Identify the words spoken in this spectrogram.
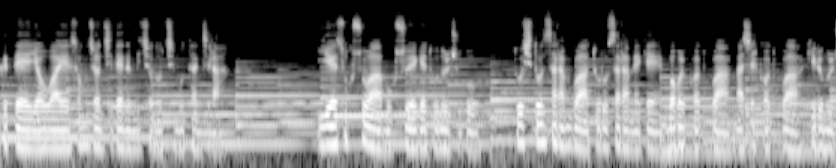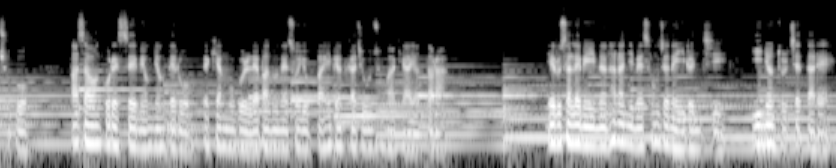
그때 여호와의 성전 지대는 미쳐 놓지 못한지라. 이에 속수와 목수에게 돈을 주고 또 시돈 사람과 두로 사람에게 먹을 것과 마실 것과 기름을 주고 바사왕 고레스의 명령대로 백향목을 레바논에서 요바 해변까지 운송하게 하였더라. 예루살렘에 있는 하나님의 성전에 이른 지 2년 둘째 달에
